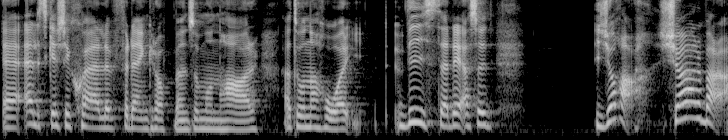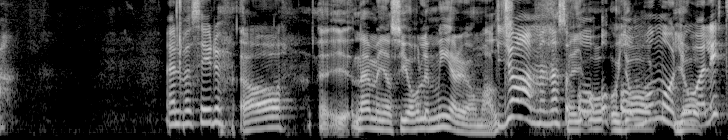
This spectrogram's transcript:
eh, älskar sig själv för den kroppen som hon har, att hon har hår, visa det. Alltså, ja, kör bara. Eller vad säger du? Ja, eh, nej men alltså jag håller med dig om allt. Ja, men alltså, Men- och, och, och jag- om hon mår jag- dåligt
